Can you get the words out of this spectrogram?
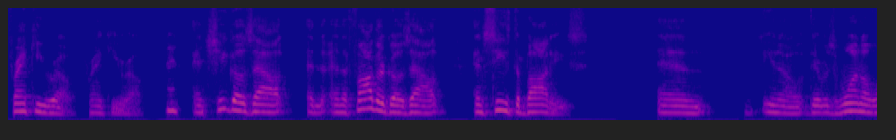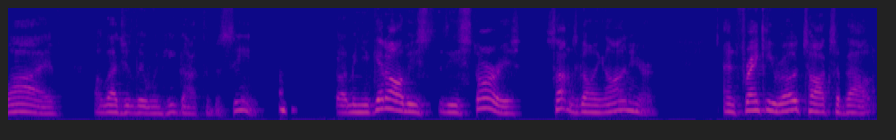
Frankie Rowe. Frankie Rowe, and she goes out, and and the father goes out and sees the bodies, and you know there was one alive allegedly when he got to the scene. So, I mean, you get all these these stories. Something's going on here, and Frankie Rowe talks about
